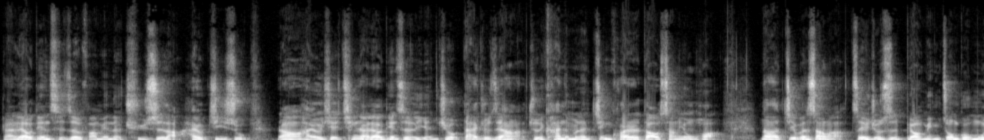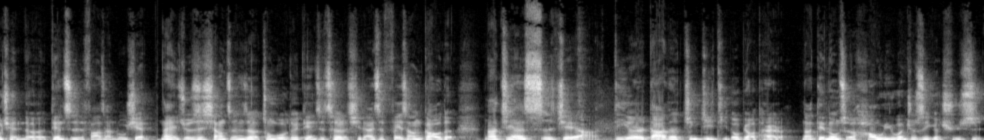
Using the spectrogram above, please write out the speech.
燃料电池这方面的趋势啦，还有技术，然后还有一些氢燃料电池的研究，大概就这样了，就是看能不能尽快的到商用化。那基本上啦，这也就是表明中国目前的电池发展路线，那也就是象征着中国对电池车的期待是非常高的。那既然世界啊第二大的经济体都表态了，那电动车毫无疑问就是一个趋势。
